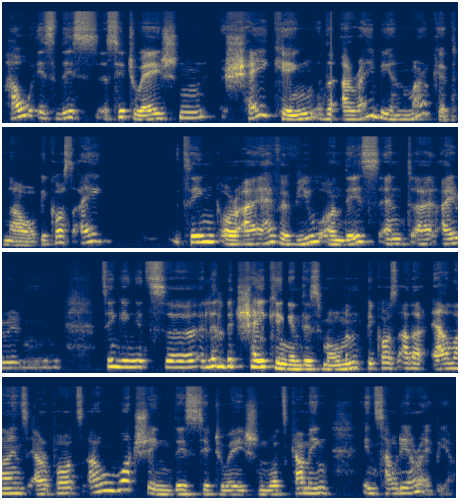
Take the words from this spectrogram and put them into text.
How is this situation shaking the Arabian market now? Because I think, or I have a view on this, and I, am thinking it's uh, a little bit shaking in this moment because other airlines, airports are watching this situation, what's coming in Saudi Arabia.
